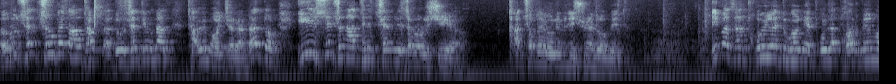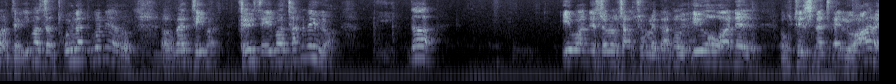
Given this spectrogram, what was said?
რუსეთს უკვე დავთავდა, რუსეთი უნდა თავი მოჭრა, რატომ? ისიც ნათლიცემლის როლშია. კაცობრიული მნიშვნელობით. იმასაც ტყუილად გონია, ტყუილად ხარ მემართე, იმასაც ტყუილად გონია, რომ ღმერთი ქრისტე იმათან მივა. და ივანეს რო სასულებ, ანუ იოანე ღვთისმეტყველი არა,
